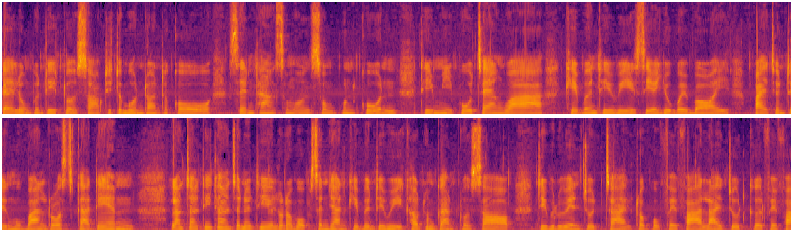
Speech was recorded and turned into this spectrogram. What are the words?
ได้ลงพื้นที่ตรวจสอบที่ตำบลดอนตะโก เส้นทางสมนสมบุญกุลที่มีผู้แจ้งว่าเคเบิลทีวีเสียอยู่บ่อยๆ ไปจนถึงหมู่บ้านโรสการ์เดนหลังจากที่ทางเจ้าหน้าที่ระบบสัญญาณเคเบิลทีวีเข้าทำการตรวจสอบ ที่บริเวณจุดจ่ายระบบไฟฟ้าหลายจุดเกิดไฟฟ้า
